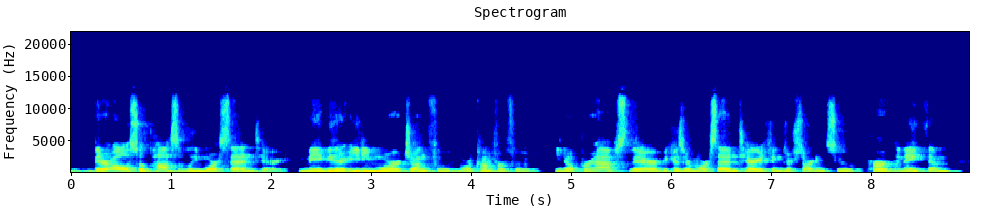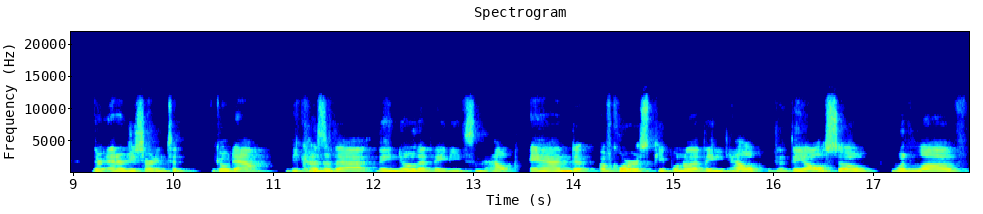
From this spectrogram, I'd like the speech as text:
They're also possibly more sedentary. Maybe they're eating more junk food, more comfort food. You know, perhaps they're because they're more sedentary, things are starting to hurt and ache them. Their energy starting to go down. Because of that, they know that they need some help. And of course, people know that they need help, that they also would love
